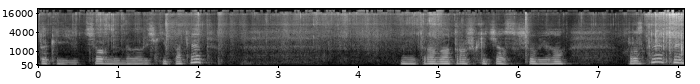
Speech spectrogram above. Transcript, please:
Такий чорний невеличкий пакет. Треба трошки часу, щоб його розкрити.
